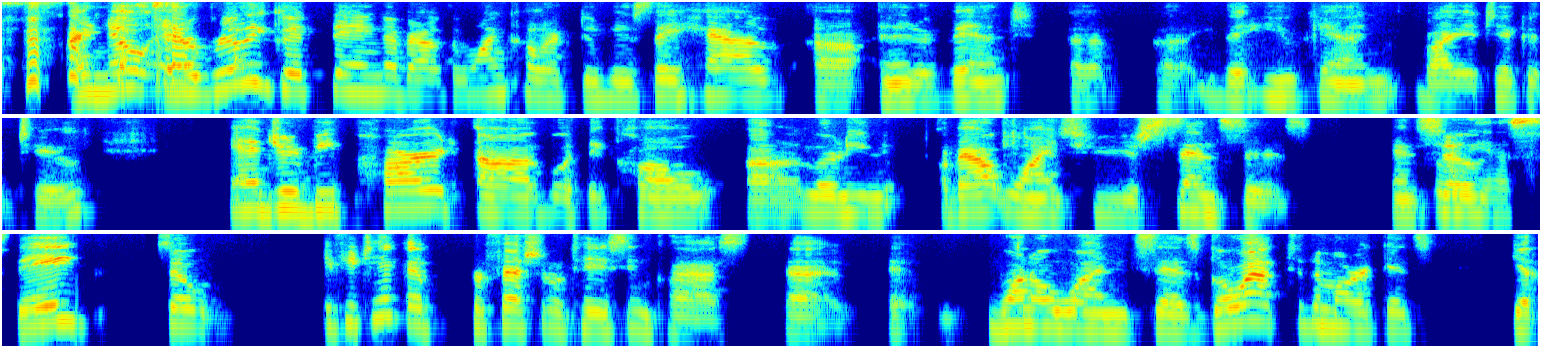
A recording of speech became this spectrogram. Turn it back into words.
i know and a really good thing about the wine collective is they have uh, an event uh, uh, that you can buy a ticket to and you'd be part of what they call uh, learning about wines through your senses. And so oh, yes. they, so if you take a professional tasting class, uh, 101 says go out to the markets, get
